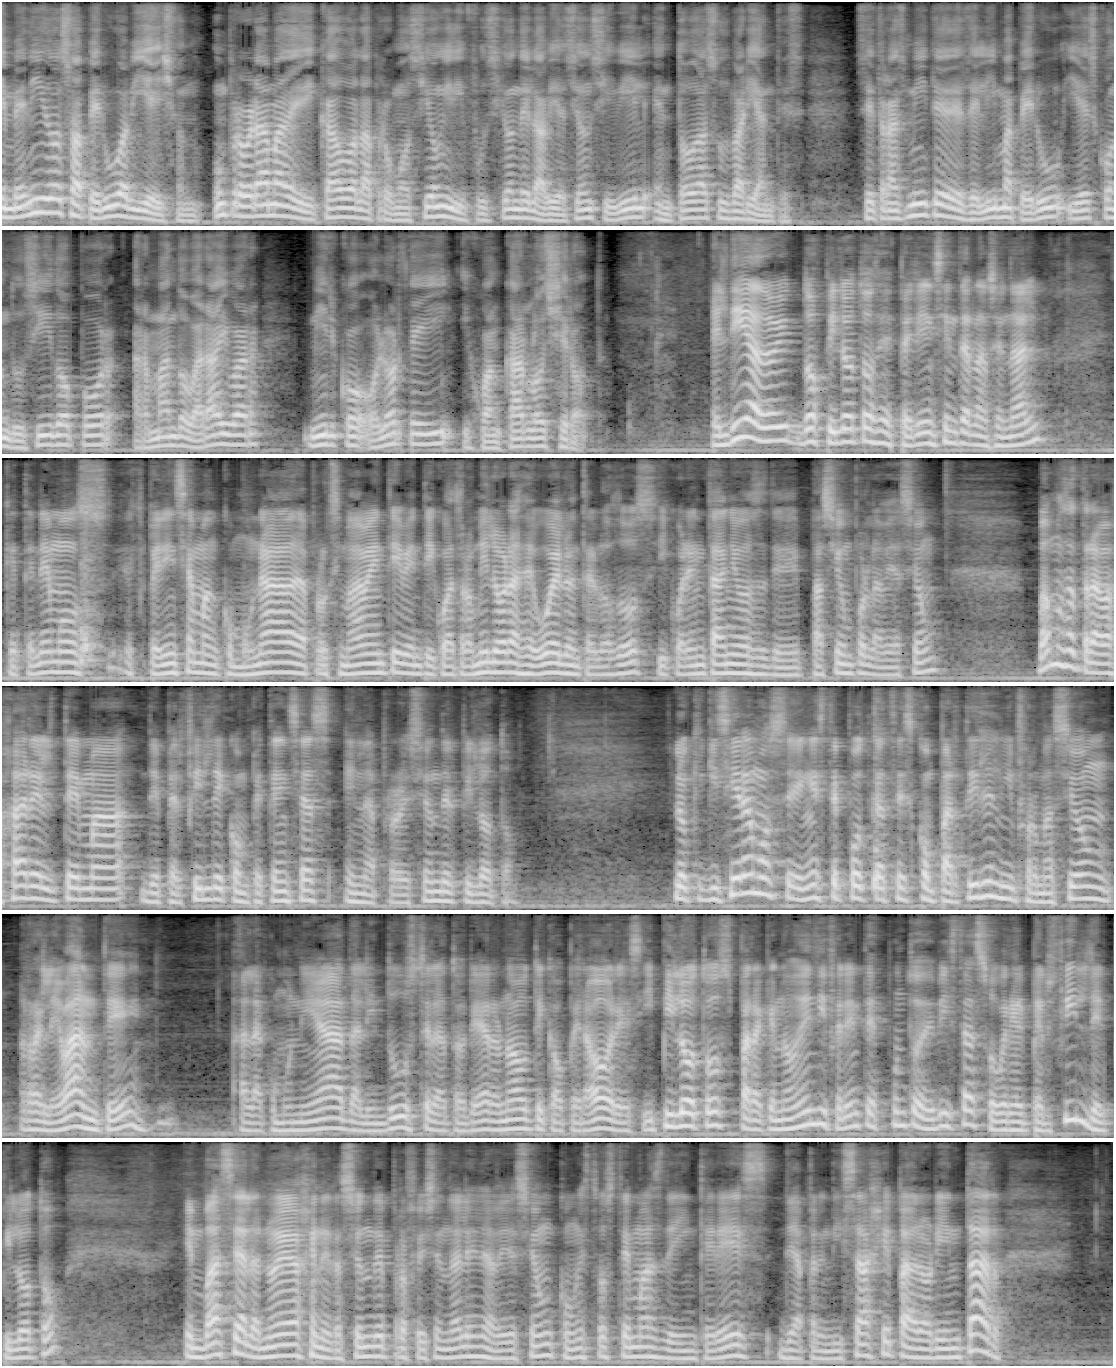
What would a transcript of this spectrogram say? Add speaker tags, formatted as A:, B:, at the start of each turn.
A: Bienvenidos a Perú Aviation, un programa dedicado a la promoción y difusión de la aviación civil en todas sus variantes. Se transmite desde Lima, Perú y es conducido por Armando Baraybar, Mirko Olortegui y Juan Carlos Cherot.
B: El día de hoy, dos pilotos de experiencia internacional que tenemos experiencia mancomunada de aproximadamente 24.000 horas de vuelo entre los dos y 40 años de pasión por la aviación, vamos a trabajar el tema de perfil de competencias en la progresión del piloto. Lo que quisiéramos en este podcast es compartirles la información relevante a la comunidad, a la industria, a la autoridad aeronáutica, operadores y pilotos para que nos den diferentes puntos de vista sobre el perfil del piloto en base a la nueva generación de profesionales de la aviación con estos temas de interés, de aprendizaje para orientar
